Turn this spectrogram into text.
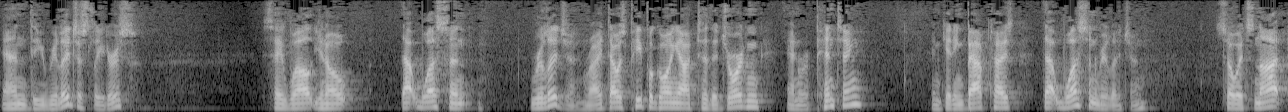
And the religious leaders say, well, you know, that wasn't religion, right? That was people going out to the Jordan and repenting and getting baptized. That wasn't religion. So it's not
